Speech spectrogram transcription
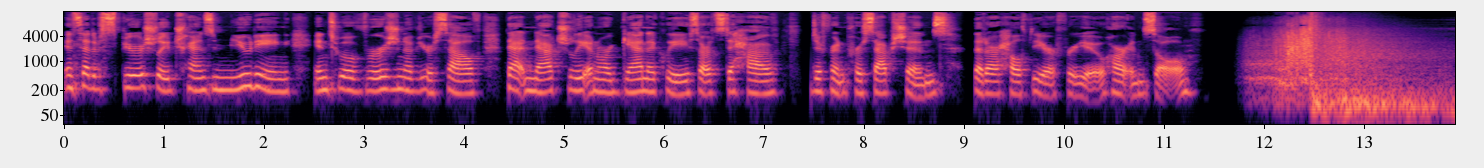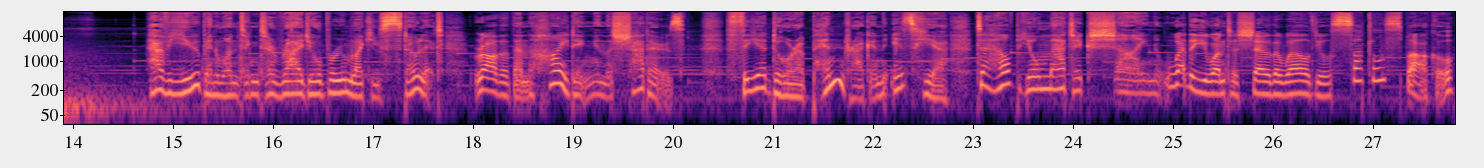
instead of spiritually transmuting into a version of yourself that naturally and organically starts to have different perceptions that are healthier for you, heart and soul. Have you been wanting to ride your broom like you stole it, rather than hiding in the shadows? Theodora Pendragon is here to help your magic shine, whether you want to show the world your subtle sparkle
